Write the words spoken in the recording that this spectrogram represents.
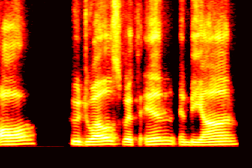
all, who dwells within and beyond.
